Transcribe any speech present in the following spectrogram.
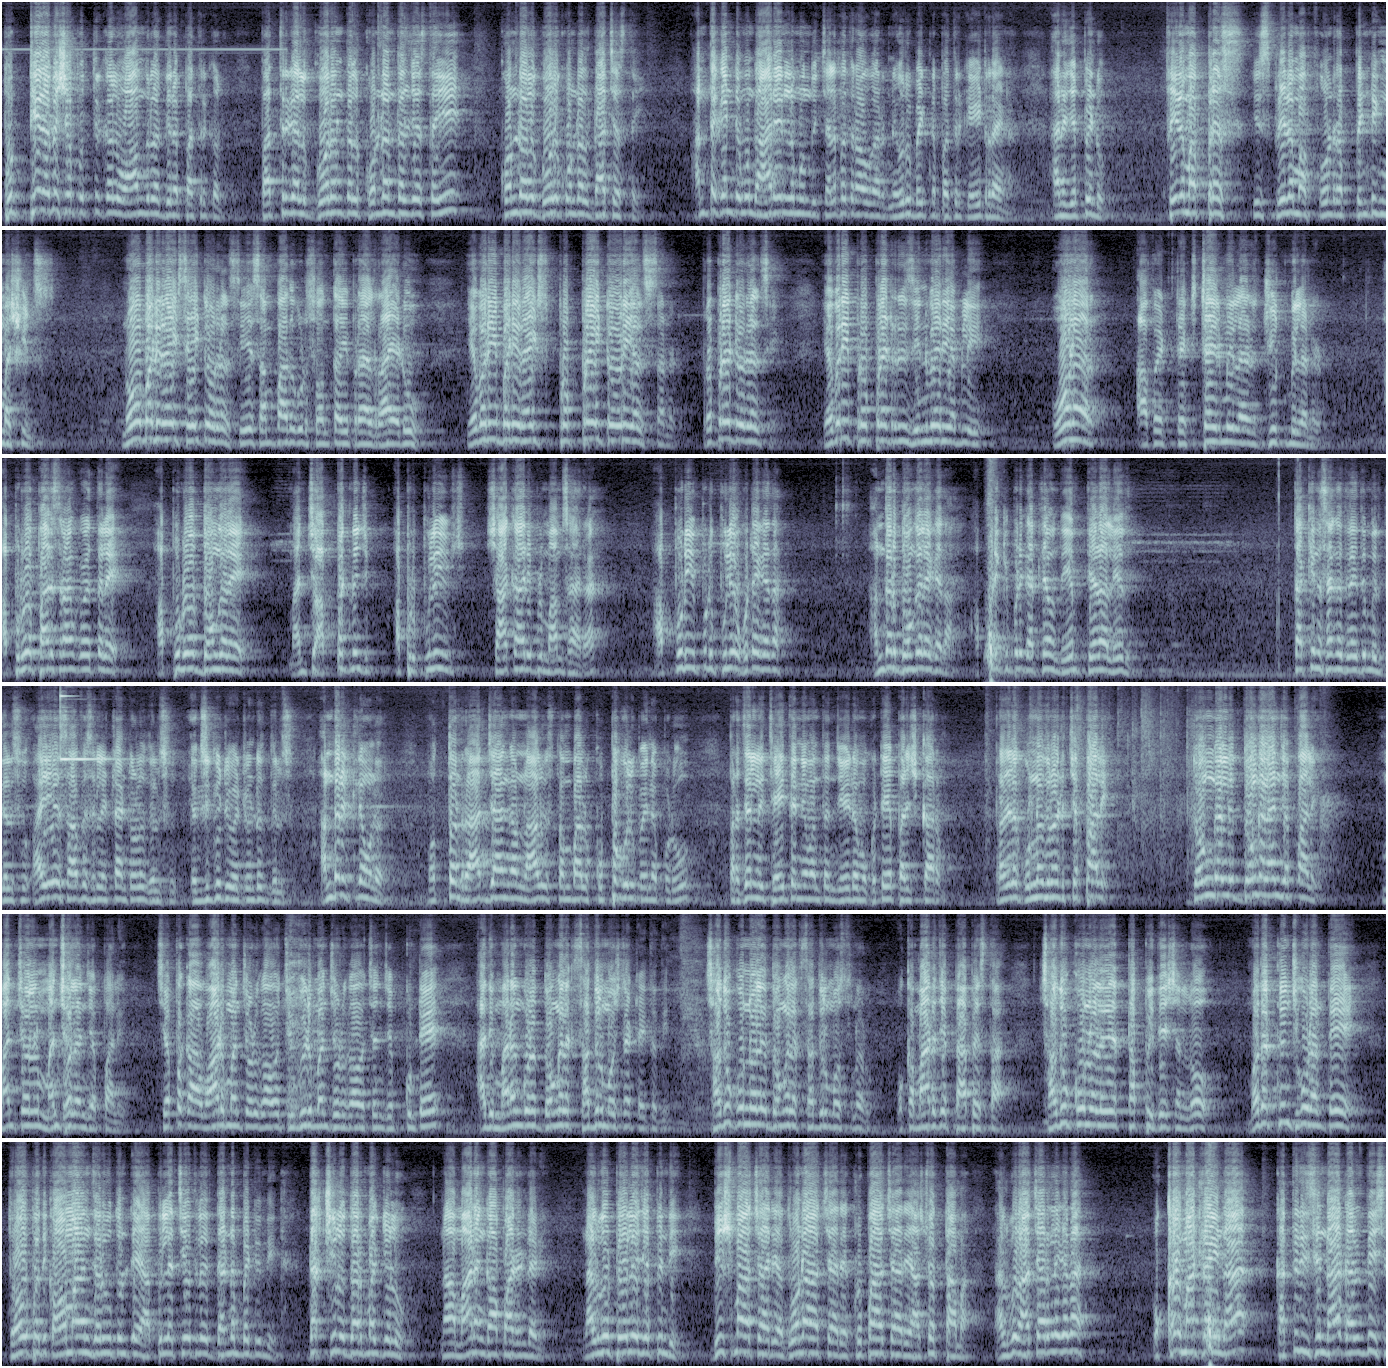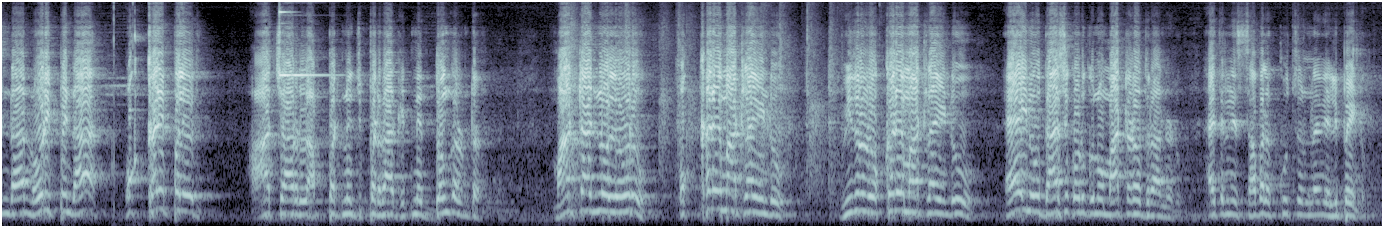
పుట్టిన విష పుత్రికలు ఆంధ్రుల దిన పత్రికలు పత్రికలు గోరంతలు కొండంతలు చేస్తాయి కొండలు గోలుకొండలు దాచేస్తాయి. అంతకంటే ముందు ఆరేళ్ళ ముందు చలపతిరావు గారు నెహ్రూ పెట్టిన పత్రిక ఎయిటర్ ఆయన? ఆయన చెప్పిండు freedom of press is freedom of owner of printing machines. Nobody writes editorials ఏ సంపాదకుడు సొంత అభిప్రాయాలు రాయడు. ఎవరీ బడి రైట్స్ ప్రొప్రైటోరియల్స్ అన్నాడు. ప్రొప్రైటోరియల్సే. Every proprietor is invariably owner of a textile mill and jute mill అన్నాడు. అప్పుడు పారిశ్రామికవేత్తలే అప్పుడు దొంగలే. మంచి అప్పటి నుంచి అప్పుడు పులి శాకాహారి ఇప్పుడు మాంసాహారా? అప్పుడు ఇప్పుడు పులి ఒకటే కదా. అందరు దొంగలే కదా. అప్పటికిప్పటికి అట్లే ఉంది. ఏం తేడా లేదు. తక్కిన సంగతులు అయితే మీరు తెలుసు. ఐఏఎస్ ఆఫీసర్లు ఎట్లాంటి వాళ్ళో తెలుసు. ఎగ్జిక్యూటివ్ ఎటువంటిదో తెలుసు. అందరు ఇట్లే ఉన్నారు. మొత్తం రాజ్యాంగం నాలుగు స్తంభాలు కుప్పగూలిపోయినప్పుడు ప్రజల్ని చైతన్యవంతం చేయడం ఒకటే పరిష్కారం. ప్రజలకు ఉన్నది ఉన్నట్టు చెప్పాలి. దొంగల్ని దొంగలని చెప్పాలి. మంచోళ్ళని మంచోళ్ళని చెప్పాలి. చెప్పక వాడు మంచోడు కావచ్చు వీడు మంచోడు కావచ్చు అని చెప్పుకుంటే అది మనం కూడా దొంగలకు సద్దులు మోసినట్టు అవుతుంది. చదువుకున్న వాళ్ళే దొంగలకు సద్దులు మోస్తున్నారు. ఒక మాట చెప్పి ఆపేస్తా. చదువుకున్న వాళ్ళే తప్పు ఈ దేశంలో. మొదటి నుంచి కూడా అంతే. ద్రౌపదికి అవమానం జరుగుతుంటే ఆ పిల్ల చేతిలో దండం పెట్టింది. దక్షులు ధర్మజ్ఞులు నా మానం కాపాడండి అని. నలుగురు పేర్లే చెప్పింది. భీష్మాచార్య ద్రోణాచార్య కృపాచార్య అశ్వత్థామ. నలుగురు ఆచార్యులే కదా. ఒక్కరు మాట్లాడిందా? కత్తి తీసిండా గది తీసిండా నోరిప్పిండా ఒక్కరిప్పలేదు. ఆచారులు అప్పటి నుంచి ఇప్పటిదాకా ఇట్నే దొంగలు ఉంటారు. మాట్లాడిన వాళ్ళు ఎవరు? ఒక్కడే మాట్లాడిండు. వీధులు ఒక్కడే మాట్లాడిండు. ఏ నువ్వు దాసి కొడుకు నువ్వు మాట్లాడొద్దురా అన్నాడు. అయితే నేను సభలో కూర్చుని వెళ్ళిపోయాడు.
